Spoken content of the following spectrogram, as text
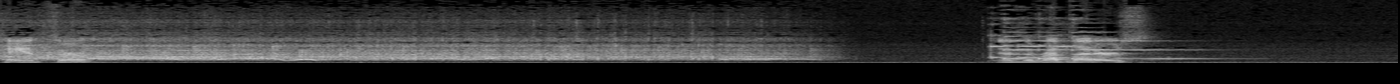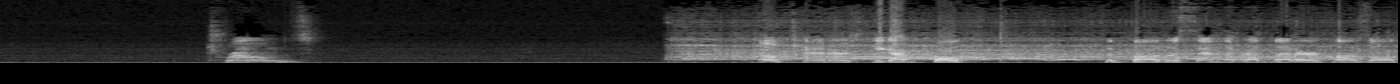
Cancer. And the red letters. Trowns. Oh, Tanners. He got both the bonus and the red letter puzzle.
